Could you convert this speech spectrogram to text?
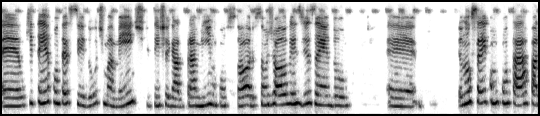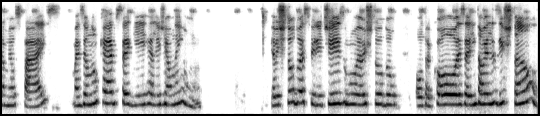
É, o que tem acontecido ultimamente, que tem chegado para mim no consultório, são jovens dizendo: é, eu não sei como contar para meus pais, mas eu não quero seguir religião nenhuma. Eu estudo o Espiritismo, eu estudo outra coisa, então eles estão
